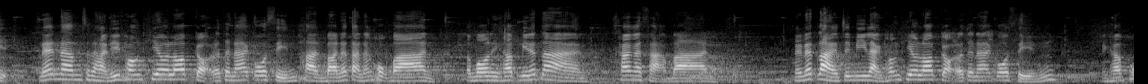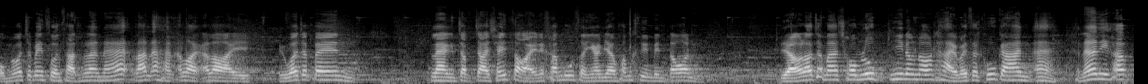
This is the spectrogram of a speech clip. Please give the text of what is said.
แนะนำสถานที่ท่องเที่ยวรอบเกาะรัตนโกสินทร์ผ่านบานหน้าต่างทั้ง 6 บานเรามองนี่ครับมีหน้าต่างข้างกันสามบาน ในหน้าต่างจะมีแหล่งท่องเที่ยวรอบเกาะรัตนโกสินทร์นะครับผมไม่ว่าจะเป็นสวนสาธารณะร้านอาหารอร่อยๆหรือว่าจะเป็นแหล่งจับจ่ายใช้สอยนะครับมุมสวยงามยามค่ำคืนเป็นต้น เดี๋ยวเราจะมาชมรูปที่น้องๆถ่ายไว้สักครู่กันอะหนหน้านี้ครับ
